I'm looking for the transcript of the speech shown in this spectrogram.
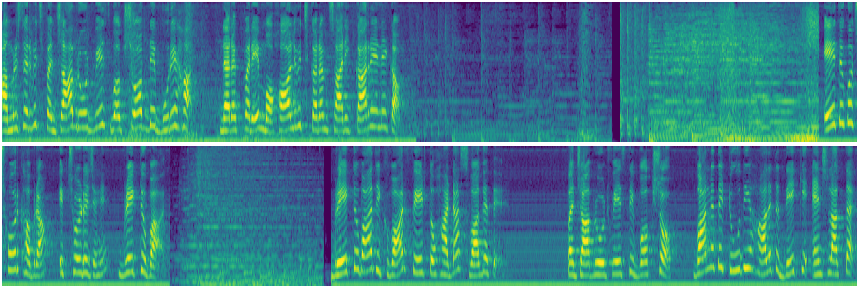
ਅੰਮ੍ਰਿਤਸਰ ਵਿੱਚ ਪੰਜਾਬ ਰੋਡਵੇਜ਼ ਵਰਕਸ਼ਾਪ ਦੇ ਬੁਰੇ ਹਾਲ। ਨਰਕ ਭਰੇ ਮਾਹੌਲ ਵਿੱਚ ਕਰਮਚਾਰੀ ਕਰ ਰਹੇ ਨੇ ਕੰਮ। ਇਹ ਤੇ ਕੁਝ ਹੋਰ ਖਬਰਾਂ, ਇੱਕ ਛੋਟੇ ਜਿਹੇ ਬ੍ਰੇਕ ਤੋਂ ਬਾਅਦ। ਬ੍ਰੇਕ ਤੋਂ ਬਾਅਦ ਇੱਕ ਵਾਰ ਫੇਰ ਤੁਹਾਡਾ ਸਵਾਗਤ ਹੈ। ਪੰਜਾਬ ਰੋਡਵੇਜ਼ ਦੀ ਵਰਕਸ਼ਾਪ 1 ਅਤੇ 2 ਦੀ ਹਾਲਤ ਦੇਖ ਕੇ ਇੰਜ ਲੱਗਦਾ ਹੈ,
